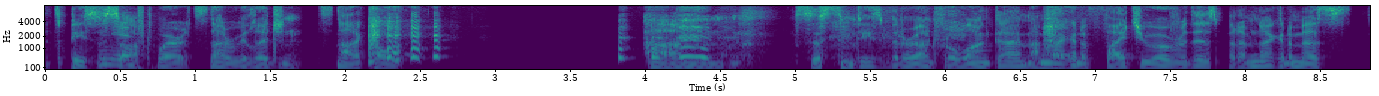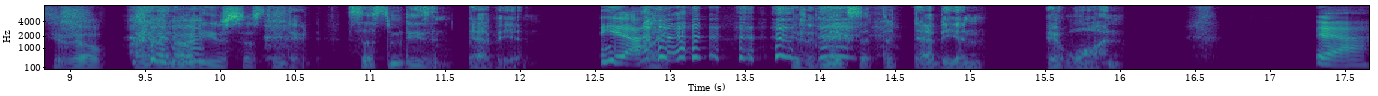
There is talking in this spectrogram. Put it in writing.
It's a piece of Yeah. software. It's not a religion. It's not a cult. Um, System D's been around for a long time. I'm not going to fight you over this, but I'm not going to mess. You know, I, I know how to use System D. System D's in Debian. Yeah. Like- If it makes it to Debian, it won. yeah.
